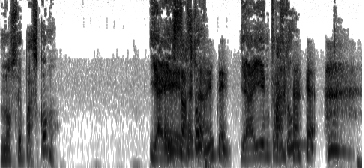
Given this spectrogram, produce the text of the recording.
no sepas cómo. Y ahí Eh, estás tú. Y ahí entras tú.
